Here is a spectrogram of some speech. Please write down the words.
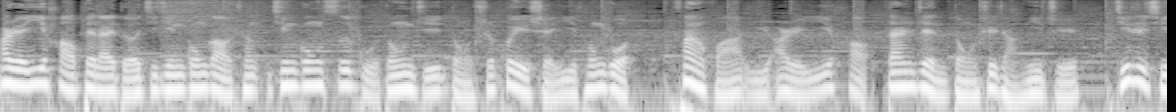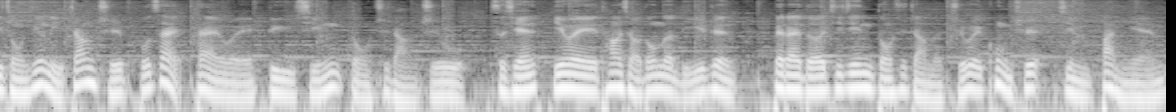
二月一号，贝莱德基金公告称，经公司股东及董事会审议通过。范华于二月一号担任董事长一职，即日起，总经理张驰不再代为履行董事长职务。此前，因为汤晓东的离任，贝莱德基金董事长的职位空缺近半年。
